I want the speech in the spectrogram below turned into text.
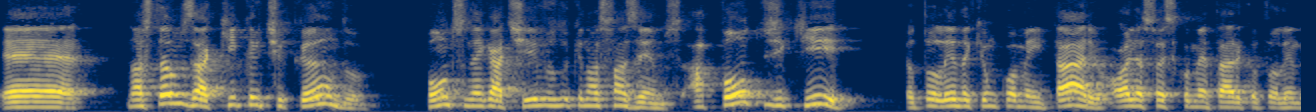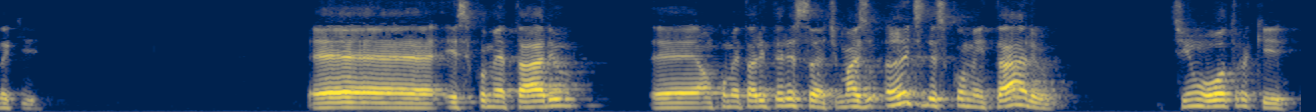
É, nós estamos aqui criticando pontos negativos do que nós fazemos, a ponto de que eu estou lendo aqui um comentário, olha só esse comentário que eu estou lendo aqui. É, esse comentário é um comentário interessante, mas antes desse comentário, tinha um outro aqui.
